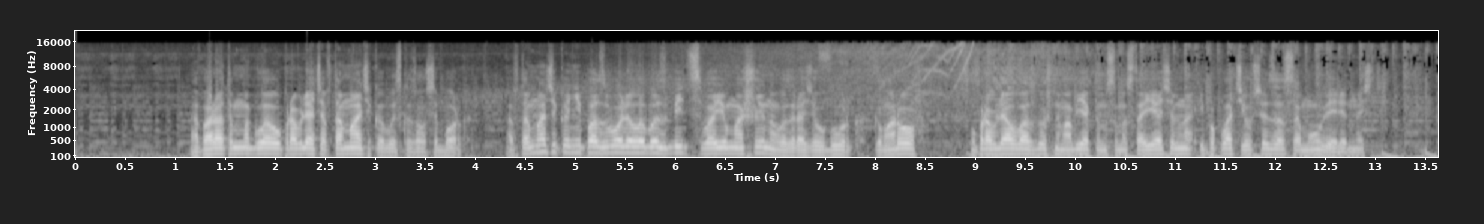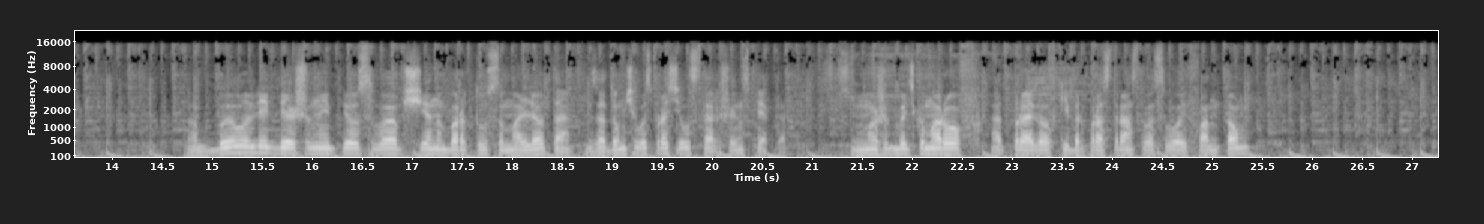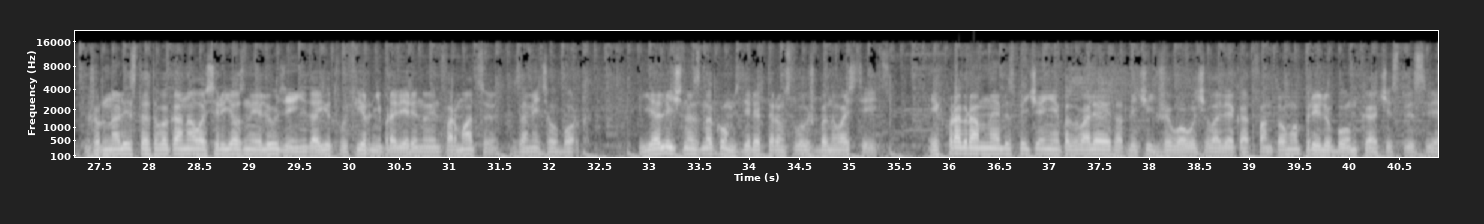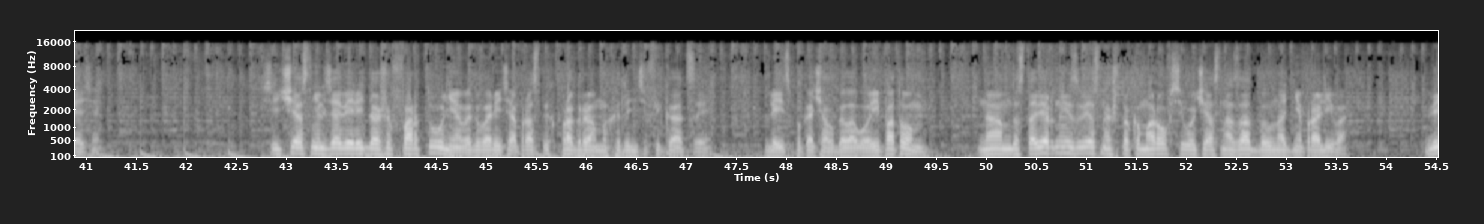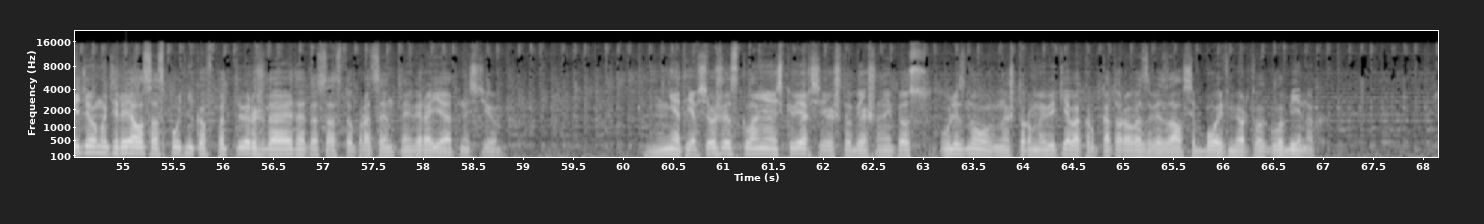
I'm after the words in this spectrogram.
«Аппаратом могла управлять автоматика», — высказался Борг. «Автоматика не позволила бы сбить свою машину», — возразил Гурк. «Комаров управлял воздушным объектом самостоятельно и поплатился за самоуверенность». «А «Был ли бешеный пес вообще на борту самолета?» — задумчиво спросил старший инспектор. Может быть, Комаров отправил в киберпространство свой фантом? «Журналисты этого канала серьезные люди и не дают в эфир непроверенную информацию», — заметил Борг. «Я лично знаком с директором службы новостей. Их программное обеспечение позволяет отличить живого человека от фантома при любом качестве связи». «Сейчас нельзя верить даже в Фортуне, а вы говорите о простых программах идентификации». Лейц покачал головой. «И потом, Нам достоверно известно, что Комаров всего час назад был на дне пролива. Видеоматериал со спутников подтверждает это со стопроцентной вероятностью. Нет, я все же склоняюсь к версии, что Бешеный Пес улизнул на штурмовике, вокруг которого завязался бой в мертвых глубинах.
